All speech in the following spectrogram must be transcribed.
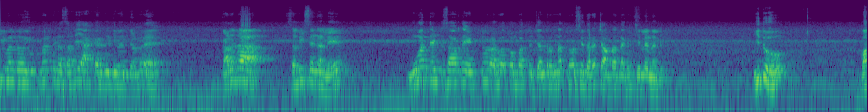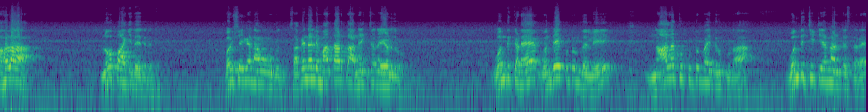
ಈ ಒಂದು ಇವತ್ತಿನ ಸಭೆ ಯಾಕೆ ಕರೆದಿದ್ದೀವಿ ಅಂತ ಹೇಳಿದ್ರೆ ಕಳೆದ ಸಮೀಕ್ಷೆನಲ್ಲಿ ಮೂವತ್ತೆಂಟು ಸಾವಿರದ ಎಂಟುನೂರ ಅರವತ್ತೊಂಬತ್ತು ಜನರನ್ನು ತೋರಿಸಿದ್ದಾರೆ ಚಾಮರಾಜನಗರ ಜಿಲ್ಲೆನಲ್ಲಿ. ಇದು ಬಹಳ ಲೋಪ ಆಗಿದೆ ಇದರಲ್ಲಿ. ಬಹುಶಃ ಈಗ ನಾವು ಸಭೆಯಲ್ಲಿ ಮಾತಾಡ್ತಾ ಅನೇಕ ಜನ ಹೇಳಿದ್ರು. ಒಂದು ಕಡೆ ಒಂದೇ ಕುಟುಂಬದಲ್ಲಿ ನಾಲ್ಕು ಕುಟುಂಬ ಇದ್ದರೂ ಕೂಡ ಒಂದು ಚೀಟಿಯನ್ನು ಅಂಟಿಸ್ತಾರೆ.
